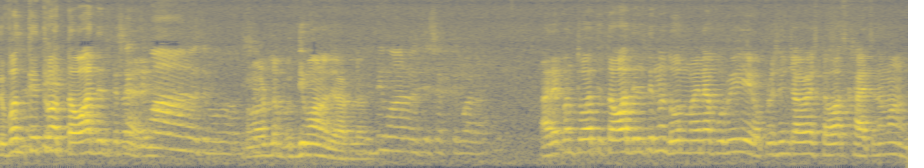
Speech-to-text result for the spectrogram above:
तू पण ते तुला तवा देते वाटलं बुद्धिमान होते वाटलं बुद्धिमान होते शक्तिमान अरे पण तुला ते तवा दिलते ना दोन महिन्यापूर्वी ऑपरेशनच्या वेळेस तवाच खायचं ना मग.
